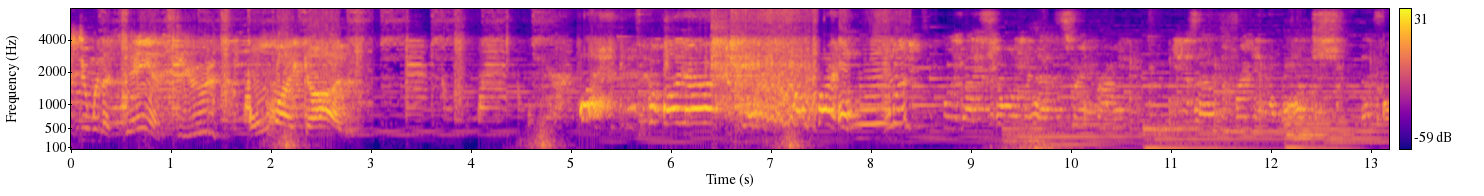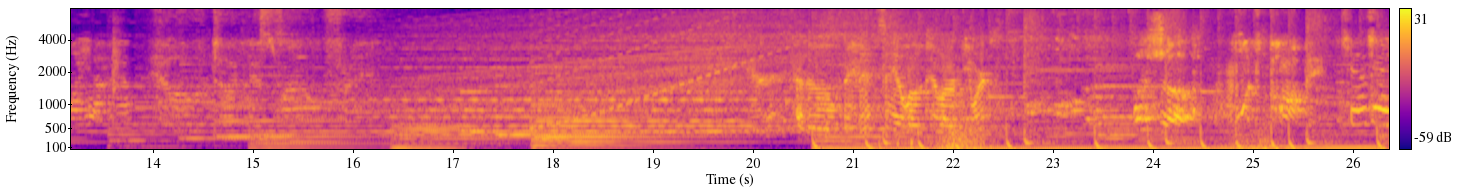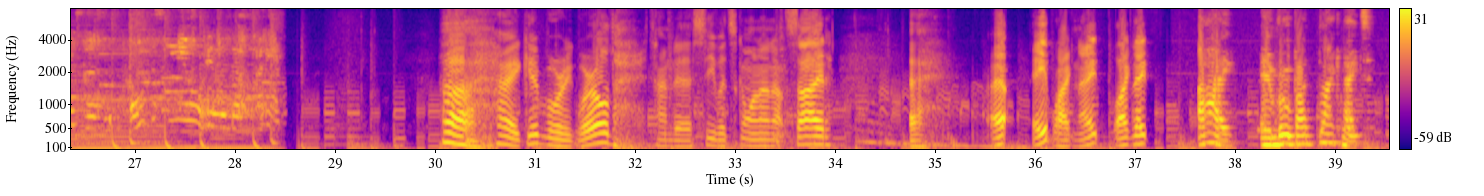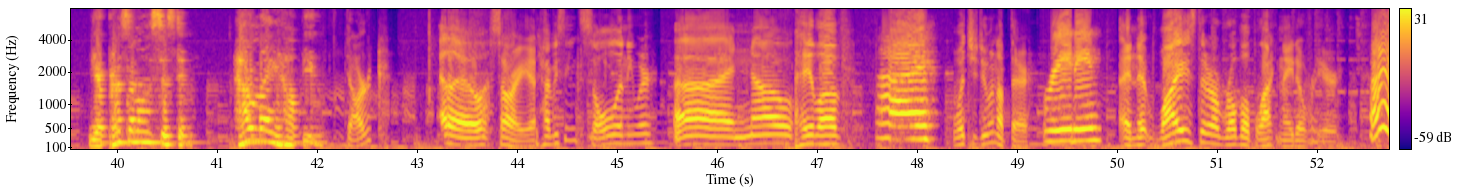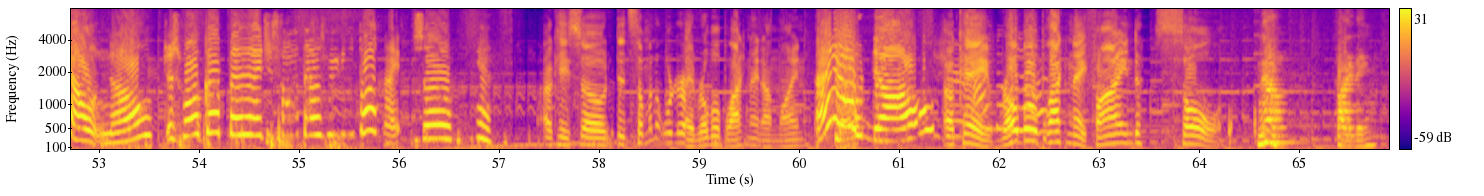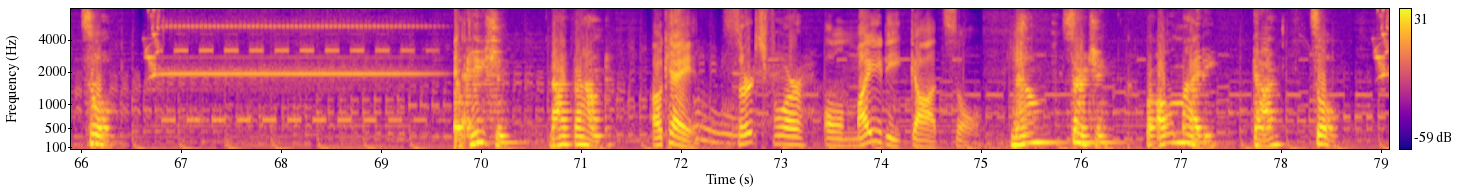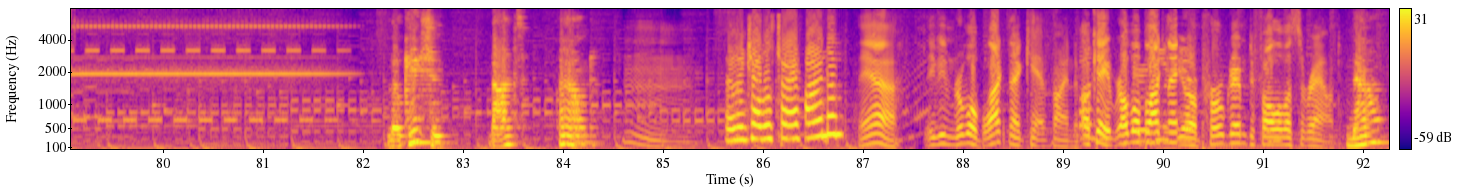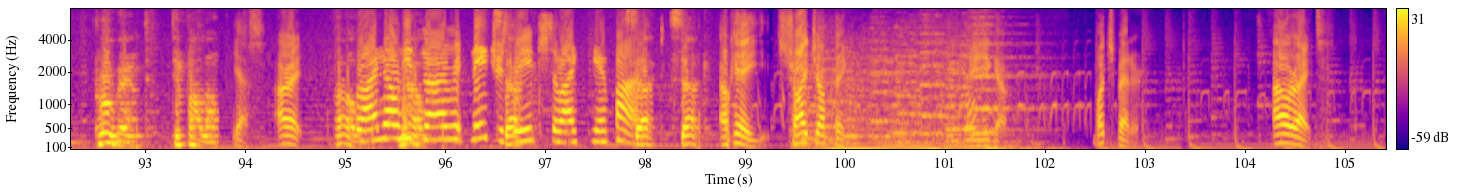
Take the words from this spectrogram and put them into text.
Blackner's doing a dance, dude. Oh my god. Oh, what? Hello, Beta. Say hello to our viewers. What's up? What's poppin'? Alright, good morning, world. Time to see what's going on outside. Uh, uh, hey, Black Knight. Black Knight. I am Robot Black Knight, your personal assistant. How may I help you? Dark? Hello. Sorry, uh, have you seen Soul anywhere? Uh, no. Hey, love. Hi, What you doing up there? reading. And it, why is there a Robo Black Knight over here? I don't know. Just woke up and I just thought that I was reading Black Knight. So, yeah. Okay, so did someone order a Robo Black Knight online? I don't know. Okay, Robo Black Knight, find Soul. No, finding Soul. Location not found. Okay, search for Almighty God Soul. Now searching for Almighty God Soul. Location not found. Having troubles trying to find him? Yeah, even Robo Black Knight can't find him. Okay, Robo Black Knight, you're programmed to follow us around. Now programmed to follow. Yes. Alright. Oh, Well, I know he's no. not nature's Stuck. reach, so I can't find. Stuck, stuck. Okay, try jumping. There you go. Much better. Alright.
